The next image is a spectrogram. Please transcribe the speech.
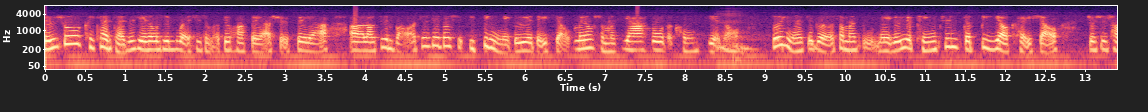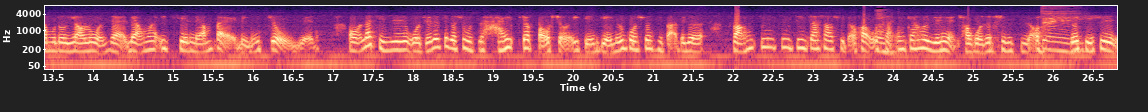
等于说，可以看起来这些东西，不管是什么电话费啊、水费啊、呃、劳健保啊，这些都是一定每个月得缴，没有什么压缩的空间哦。所以呢，这个上班族每个月平均的必要开销，就是差不多要落在两万一千两百零九元哦。那其实我觉得这个数字还比较保守了一点点。如果说你把这个房租租金加上去的话，我想应该会远远超过这个数字哦。对，尤其是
